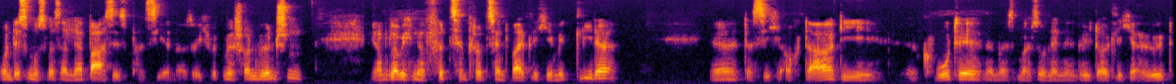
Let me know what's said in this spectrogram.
Und es muss was an der Basis passieren. Also ich würde mir schon wünschen, wir haben, glaube ich, nur 14 Prozent weibliche Mitglieder, äh, dass sich auch da die Quote, wenn man es mal so nennen will, deutlich erhöht.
